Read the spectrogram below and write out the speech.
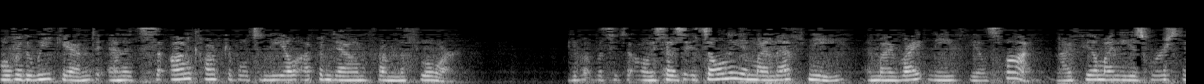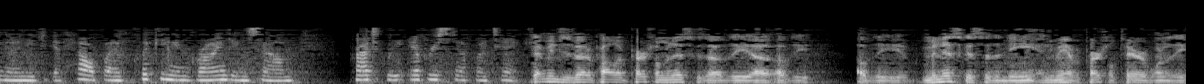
over the weekend, and it's uncomfortable to kneel up and down from the floor. What's he, oh, he says, it's only in my left knee, and my right knee feels fine. I feel my knee is worsening, and I need to get help. I have clicking and grinding sound practically every step I take. That means you've got a partial meniscus of the uh, of the of the meniscus of the knee, and you may have a partial tear of one of the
